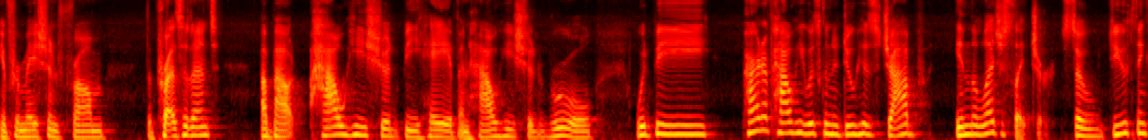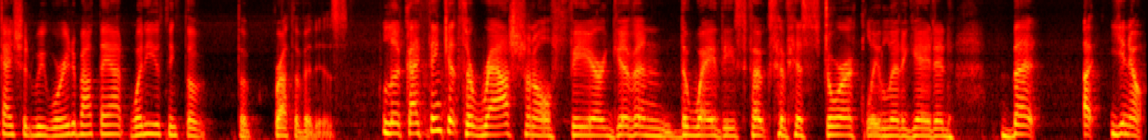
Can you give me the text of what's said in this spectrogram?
information from the president about how he should behave and how he should rule, would be part of how he was going to do his job in the legislature. So, do you think I should be worried about that? What do you think the, the breadth of it is? Look, I think it's a rational fear given the way these folks have historically litigated. But, uh, you know,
